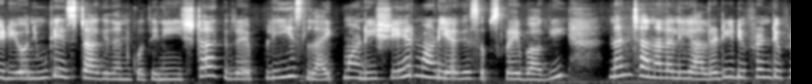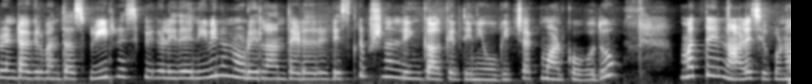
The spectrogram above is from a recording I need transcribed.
ವಿಡಿಯೋ ನಿಮಗೆ ಇಷ್ಟ ಆಗಿದೆ ಅನ್ಕೋತೀನಿ. ಇಷ್ಟ ಆಗಿದ್ರೆ ಪ್ಲೀಸ್ ಲೈಕ್ ಮಾಡಿ ಶೇರ್ ಮಾಡಿ, ಹಾಗೆ ಸಬ್ಸ್ಕ್ರೈಬ್ ಆಗಿ. ನನ್ನ ಚಾನಲಲ್ಲಿ ಆಲ್ರೆಡಿ ಡಿಫ್ರೆಂಟ್ ಡಿಫ್ರೆಂಟ್ ಆಗಿರುವಂಥ ಸ್ವೀಟ್ ರೆಸಿಪಿಗಳಿದೆ ನೀವಿನ್ನೂ ನೋಡಿಲ್ಲ ಅಂತ ಹೇಳಿದ್ರೆ ಡಿಸ್ಕ್ರಿಪ್ಷನಲ್ಲಿ ಲಿಂಕ್ ಹಾಕಿರ್ತೀನಿ. ಹೋಗಿ ಚೆಕ್ ಮಾಡ್ಕೋಬೋದು. ಮತ್ತು ನಾಳೆ ಸಿಗೋಣ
